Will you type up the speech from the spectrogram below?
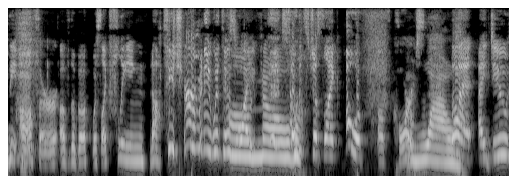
the author of the book was like fleeing Nazi Germany with his oh wife. no! So it's just like, oh, of, of course. wow. But I do,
